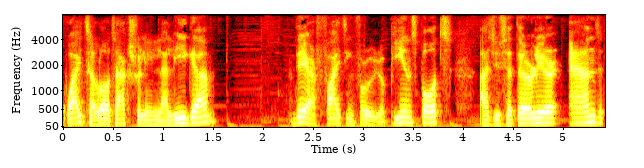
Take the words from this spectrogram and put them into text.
quite a lot actually in La Liga. They are fighting for European spots, as you said earlier, and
